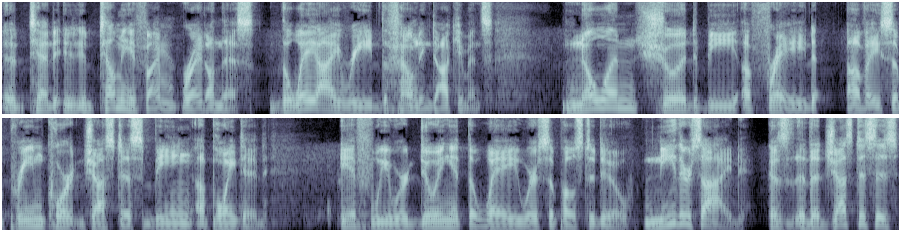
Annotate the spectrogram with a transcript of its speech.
Uh, Ted, tell me if I'm right on this. The way I read the founding documents, no one should be afraid of a Supreme Court justice being appointed if we were doing it the way we're supposed to do. Neither side, because the justices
